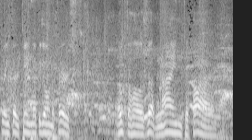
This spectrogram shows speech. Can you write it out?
3.13 left to go in the first. Oktaha is up 9 to 5.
